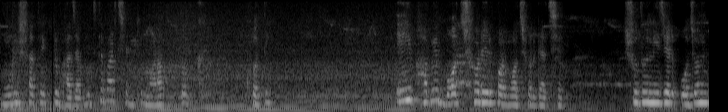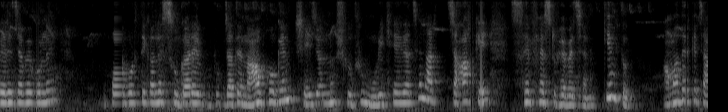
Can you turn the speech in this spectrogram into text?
মুড়ির সাথে একটু ভাজা, বুঝতে পারছেন কি মারাত্মক ক্ষতি? এইভাবে বছরের পর বছর গেছে। শুধু নিজের ওজন বেড়ে যাবে বলে পরবর্তীকালে সুগারে যাতে না ভোগেন, সেই জন্য শুধু মুড়ি খেয়ে গেছেন আর চাকে সেফেস্ট ভেবেছেন। কিন্তু আমাদেরকে চা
